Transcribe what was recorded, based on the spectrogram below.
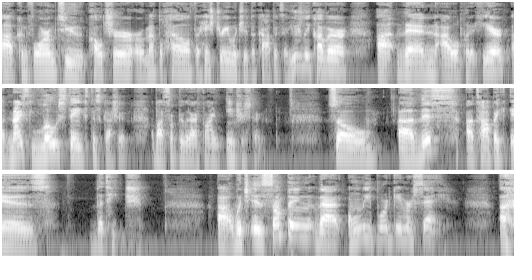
uh, conform to culture or mental health or history, which are the topics I usually cover, uh, then I will put it here. A nice low stakes discussion about something that I find interesting. So uh, this uh, topic is the teach uh, which is something that only board gamers say. Uh,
